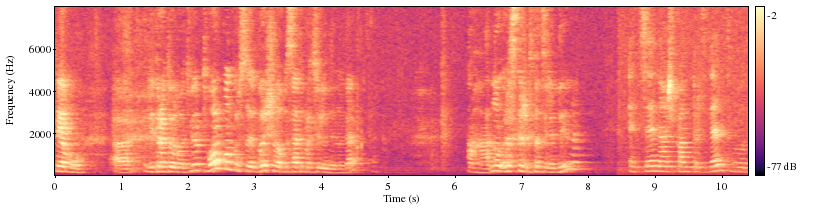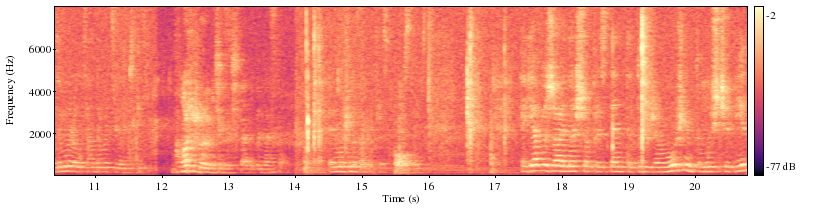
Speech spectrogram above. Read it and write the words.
тему е, літературного твору конкурсу, вирішила писати про цю людину, так? Ага, ну розкажи, хто ця людина? Е, Це наш пан президент Володимир Олександрович Зеленський. А можеш уривочок зачитати, будь ласка? Е, Можна пам'ять розповісти. Е, Я вважаю нашого президента дуже мужнім, тому що він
